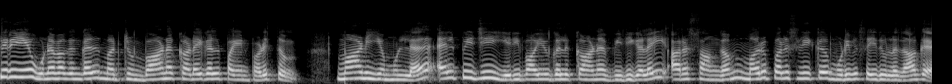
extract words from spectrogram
சிறிய உணவகங்கள் மற்றும் பானக்கடைகள் பயன்படுத்தும். மானியமுள்ள எல்பிஜி எரிவாயுகளுக்கான விதிகளை அரசாங்கம் மறுபரிசீலிக்க முடிவு செய்துள்ளதாக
